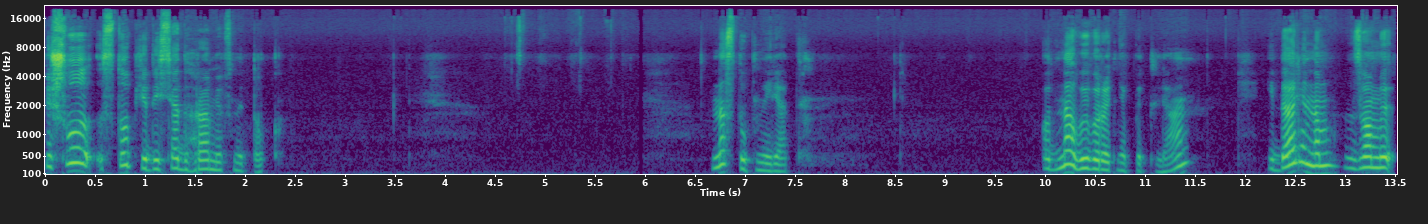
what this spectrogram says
пішло 150 грамів ниток. Наступний ряд. Одна виворотня петля. І далі нам з вами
